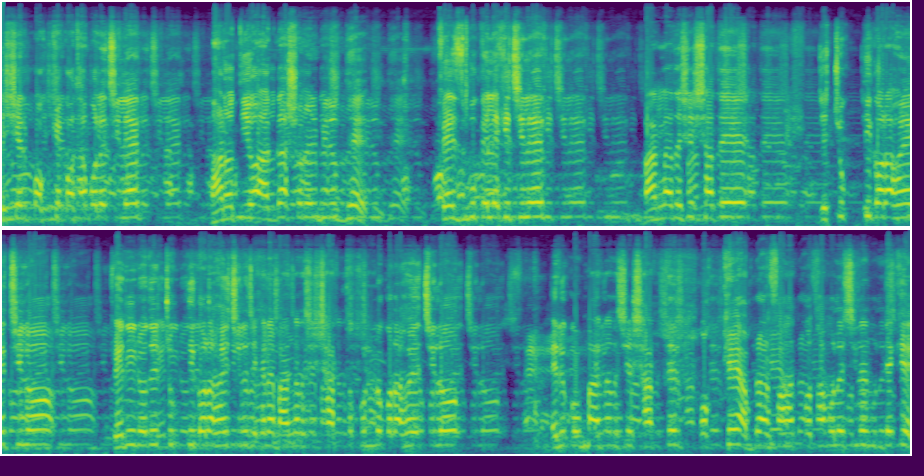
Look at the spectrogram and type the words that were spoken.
দেশের পক্ষে কথা বলেছিলেন, ভারতীয় আগ্রাসনের বিরুদ্ধে ফেসবুকে লিখেছিলেন। বাংলাদেশের সাথে যে চুক্তি করা হয়েছিল, ফেনী নদীর চুক্তি করা হয়েছিল, যেখানে বাংলাদেশের স্বার্থ পূর্ণ করা হয়েছিল, এরকম বাংলাদেশের স্বার্থের পক্ষে আবরার ফাহাদ কথা বলেছিলেন দেখে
